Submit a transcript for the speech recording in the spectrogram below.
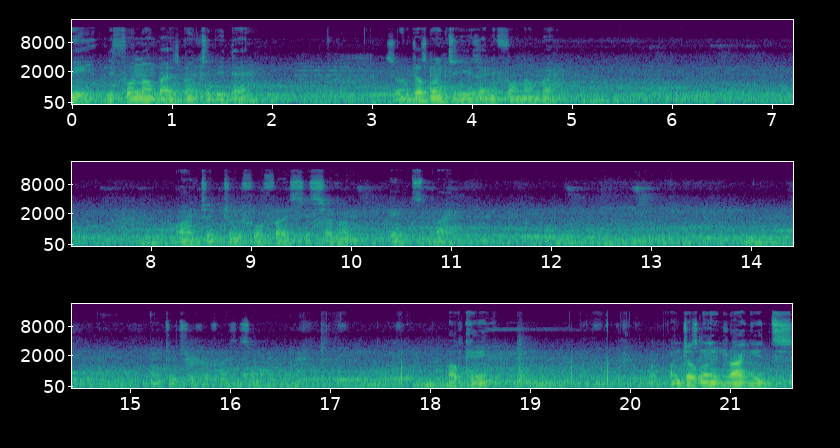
copy the phone number is going to be there. So I'm just going to use any phone number. One two three four five six seven eight nine. One two three four five six seven eight nine. Okay. I'm just going to drag it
